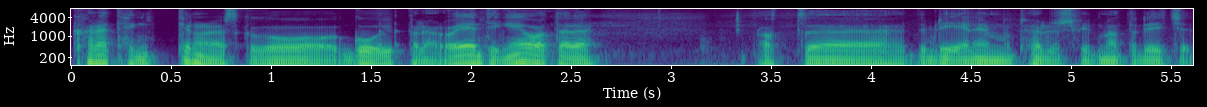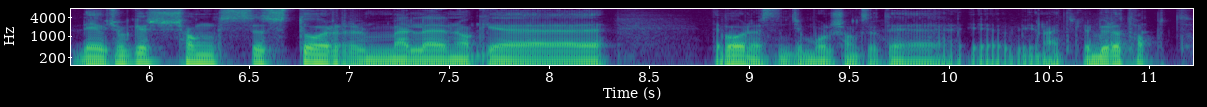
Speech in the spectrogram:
hva de tenker når de skal gå, gå ut på der. Og én ting er jo at det, at det blir 1-1 mot Huddersfield, men det, ikke, det er jo ikke noen sjansestorm eller noe Det var nesten ikke målsjanse til United. Det burde ha tapt.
